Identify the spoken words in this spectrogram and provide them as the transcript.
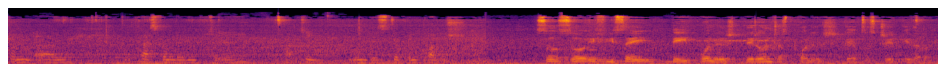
from um, the price from them to how to when they strip and polish. So, so if you say they polish, they don't just polish; they have to strip either way.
